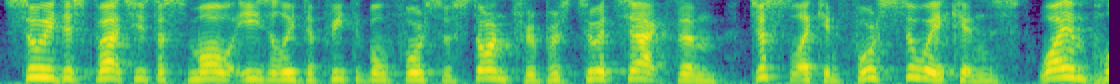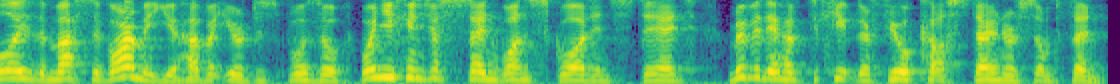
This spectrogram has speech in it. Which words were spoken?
So he dispatches a small, easily defeatable force of stormtroopers to attack them. Just like in Force Awakens. Why employ the massive army you have at your disposal when you can just send one squad instead. Maybe they have to keep their fuel costs down or something.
